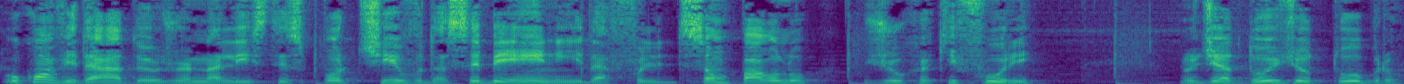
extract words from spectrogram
O convidado é o jornalista esportivo da CBN e da Folha de São Paulo, Juca Kifuri. No dia 2 de outubro,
